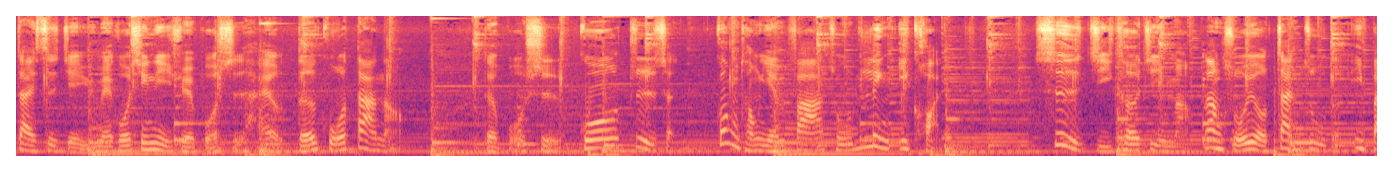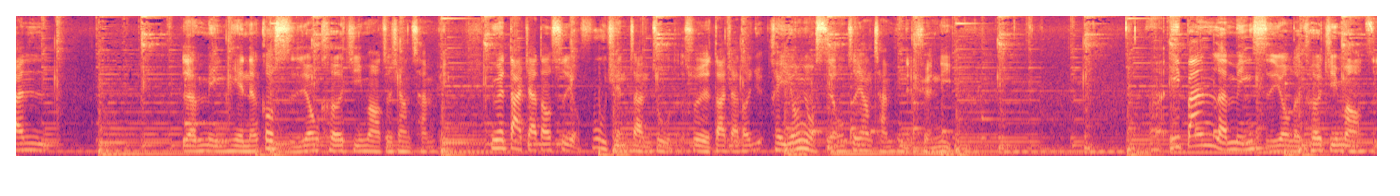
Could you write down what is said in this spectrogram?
戴世杰与美国心理学博士，还有德国大脑的博士郭志成共同研发出另一款四级科技帽，让所有赞助的一般人民也能够使用科技帽这项产品。因为大家都是有付钱赞助的，所以大家都可以拥有使用这项产品的权利。一般人民使用的科技帽子，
